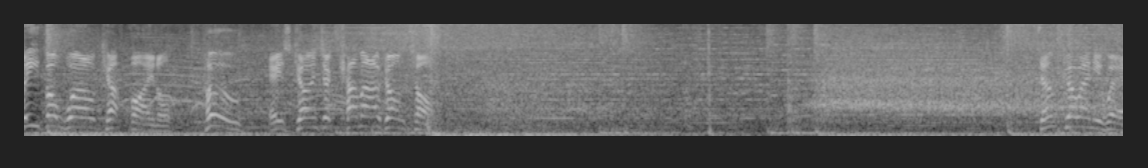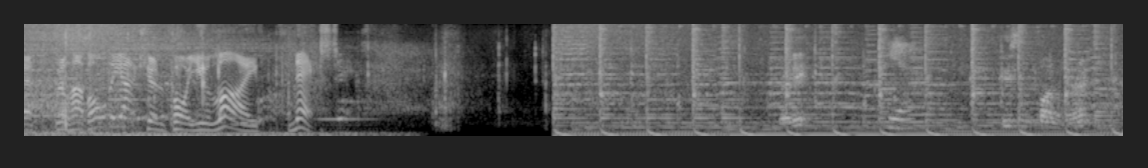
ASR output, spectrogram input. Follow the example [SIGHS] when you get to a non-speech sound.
FIFA World Cup final. Who is going to come out on top? Don't go anywhere. We'll have all the action for you live next. Ready? Yeah. Who's in the final, right?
